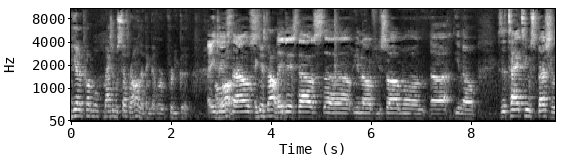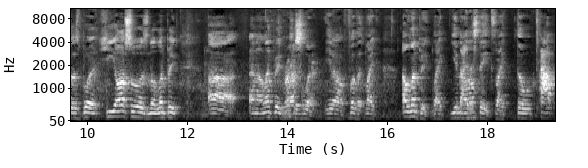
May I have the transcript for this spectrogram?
he had a couple matches with Seth Rollins. I think that were pretty good. AJ oh, Styles. AJ Styles. AJ Styles. Uh, you know, if you saw him on, uh, you know, he's a tag team specialist, but he also is an Olympic, uh, an Olympic wrestler. wrestler. You know, for the like Olympic, like United uh-huh. States, like the top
